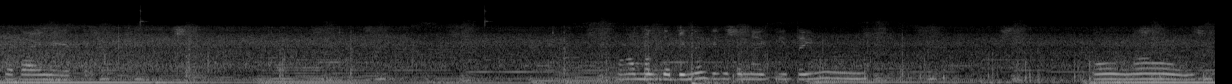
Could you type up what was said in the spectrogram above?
Sa tayo nito. Mga maggabi na, hindi ko pa nakikita yun. Oh no.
